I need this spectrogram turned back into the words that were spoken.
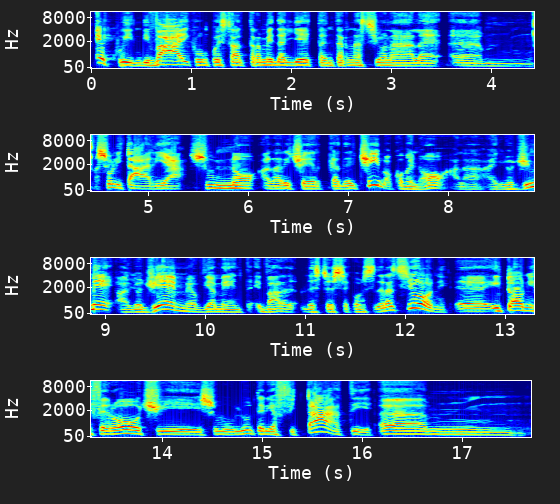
e quindi vai con quest'altra medaglietta internazionale ehm, solitaria sul no alla ricerca del cibo, come no alla, agli, OGM, agli, OGM, ovviamente, e va le stesse considerazioni, eh, i toni feroci sugli uteri affittati, ehm,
